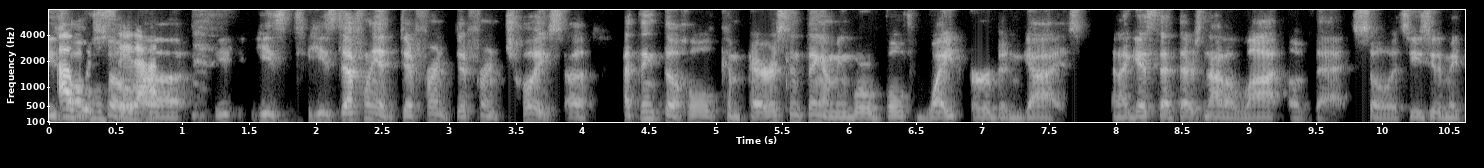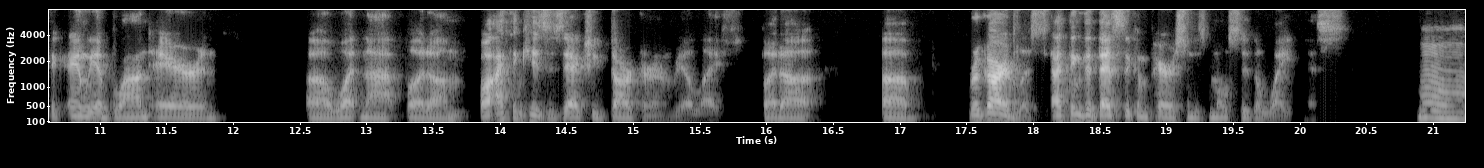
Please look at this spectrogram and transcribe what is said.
he's I also uh, he, he's he's definitely a different different choice. Uh, I think the whole comparison thing. I mean, we're both white urban guys, and I guess that there's not a lot of that, so it's easy to make the. And we have blonde hair and uh, whatnot, but um, well, I think his is actually darker in real life. But uh, uh, regardless, I think that that's the comparison is mostly the whiteness. Hmm.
